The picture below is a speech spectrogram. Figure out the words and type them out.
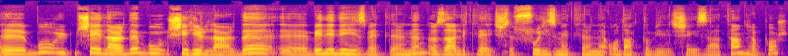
E, bu şeylerde, bu şehirlerde e, belediye hizmetlerinin özellikle işte su hizmetlerine odaklı bir şey zaten rapor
